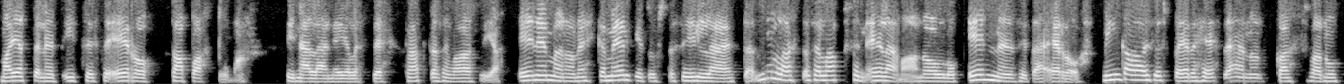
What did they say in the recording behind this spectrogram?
Mä ajattelen, että itse se ero tapahtuma sinällään ei ole se ratkaiseva asia. Enemmän on ehkä merkitystä sillä, että millaista se lapsen elämä on ollut ennen sitä eroa. Minkälaisessa perheessä hän on kasvanut,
